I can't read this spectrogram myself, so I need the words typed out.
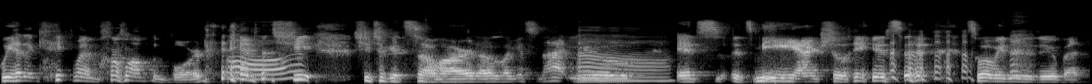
we had to kick my mom off the board. And she she took it so hard. I was like it's not you. Aww. it's it's me actually. It's it's what we need to do. But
